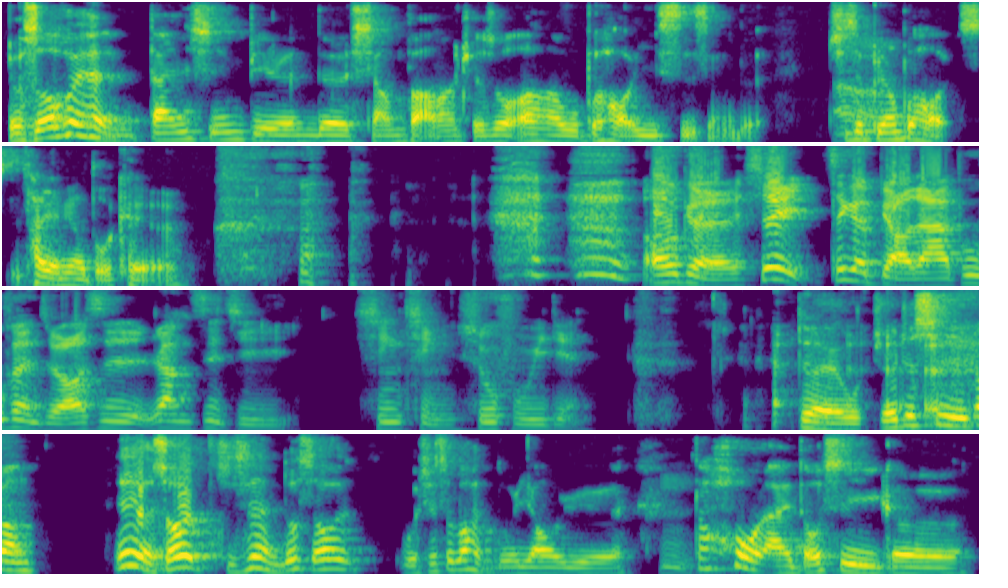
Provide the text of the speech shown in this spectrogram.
有时候会很担心别人的想法嘛，觉得说啊，我不好意思什么的。其实不用不好意思，他也没有多 care。OK，所以这个表达部分主要是让自己心情舒服一点。对，我觉得就是让，因为有时候其实很多时候我接收到很多邀约，嗯，到后来都是一个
